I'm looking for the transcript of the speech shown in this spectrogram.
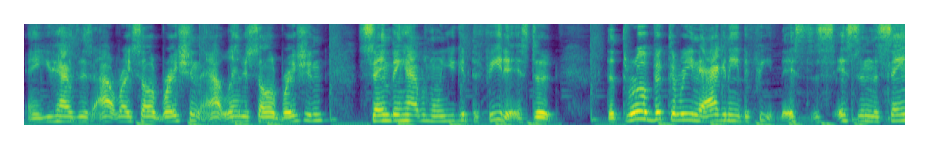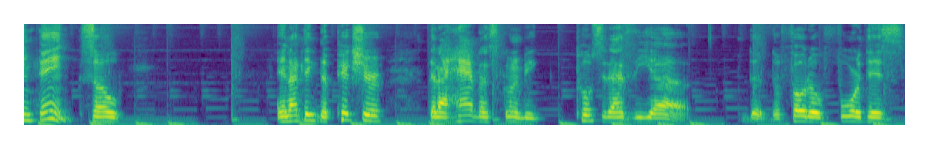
and you have this outright celebration, outlandish celebration, same thing happens when you get defeated. It's the the thrill of victory and the agony of defeat. It's it's in the same thing. So, and I think the picture that I have that's going to be posted as the uh, the the photo for this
